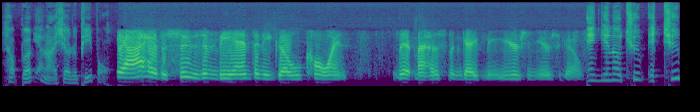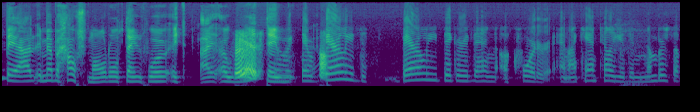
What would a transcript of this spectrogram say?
help recognize other people. Yeah, I have a Susan B. Anthony gold coin that my husband gave me years and years ago. And you know, too it's too bad. Remember how small those things were? It I, I Yes. they They were, they were barely barely bigger than a quarter, and I can't tell you the numbers of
